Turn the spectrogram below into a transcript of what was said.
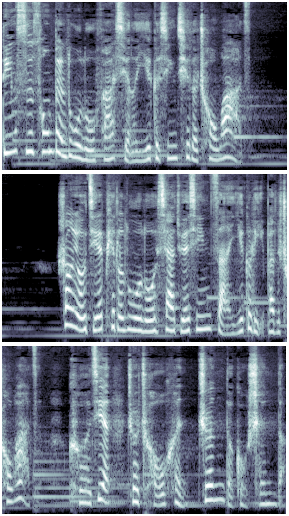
丁思聪被露露罚写了一个星期的臭袜子。上有洁癖的露露下决心攒一个礼拜的臭袜子，可见这仇恨真的够深的。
